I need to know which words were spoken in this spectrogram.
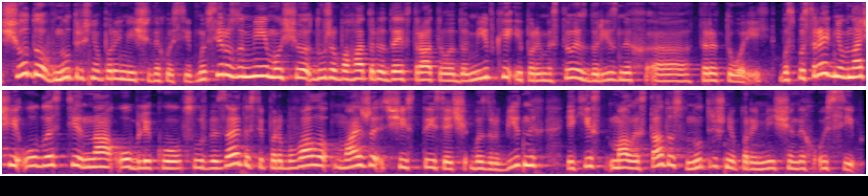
Щодо внутрішньопереміщених осіб, ми всі розуміємо, що дуже багато людей втратили домівки і перемістились до різних територій. Безпосередньо в нашій області на обліку в службі зайнятості перебувало майже 6 тисяч безробітних, які мали статус внутрішньопереміщених осіб.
